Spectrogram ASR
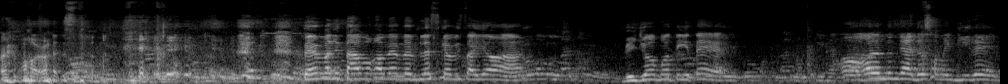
Performance. Te, malita mo kami. May bless kami sa'yo ha. Video mo, tite. Oo, oh, nandun nga daw sa may gilid.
